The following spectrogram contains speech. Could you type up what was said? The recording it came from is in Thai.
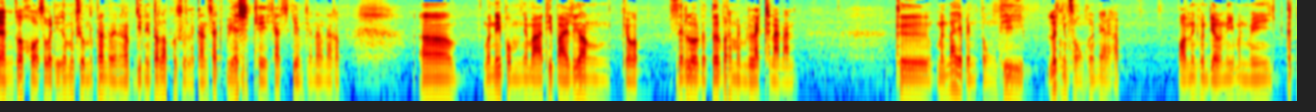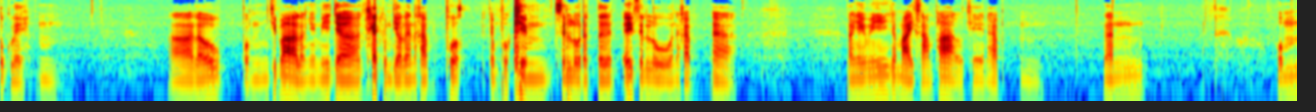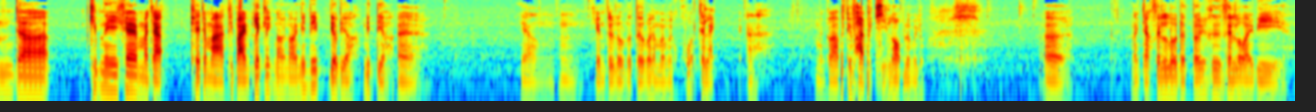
งั้นก็ขอสวัสดีท่านผู้ชมทุกท่านด้วยนะครับ ยินดีต้อนรับเข้าสู่รายการ ZVHK Cast Game Channel นะครับวันนี้ผมจะมาอธิบายเรื่องเกี่ยวกับเซนโรเดอร์ว่าทำไมมันแหลกขนาดนั้น คือมันน่าจะเป็นตรงที่เล่นกันสองคนเนี่ยแหละครับ ตอนเล่นคนเดียวนี้มันไม่กระตุกเลย อืม อ่า แล้วผมคิดว่าหลังจากนี้จะแคสคนเดียวแล้วนะครับ พวก จำพวกเกมเซนโลดัตเตอร์เอ้เซนโลนะครับ อ่า หลังจากนี้จะมาอีกสามภาค โอเคนะครับ อืม งั้น ผมจะคลิปนี้แค่มาจะแค่จะมาอธิบายเล็ก ๆ น้อยๆนิดๆเดียวเดียวนิดเดียว เออ อย่างอืมเกมเซนโลดัตเตอร์ว่าทำไมมันโคตรจะแหลก อ่ามันก็อธิบายไปกี่รอบแล้วไม่รู้ เออ หลังจากเซนโลเดอร์เตอร์คือเซนโลไอบี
